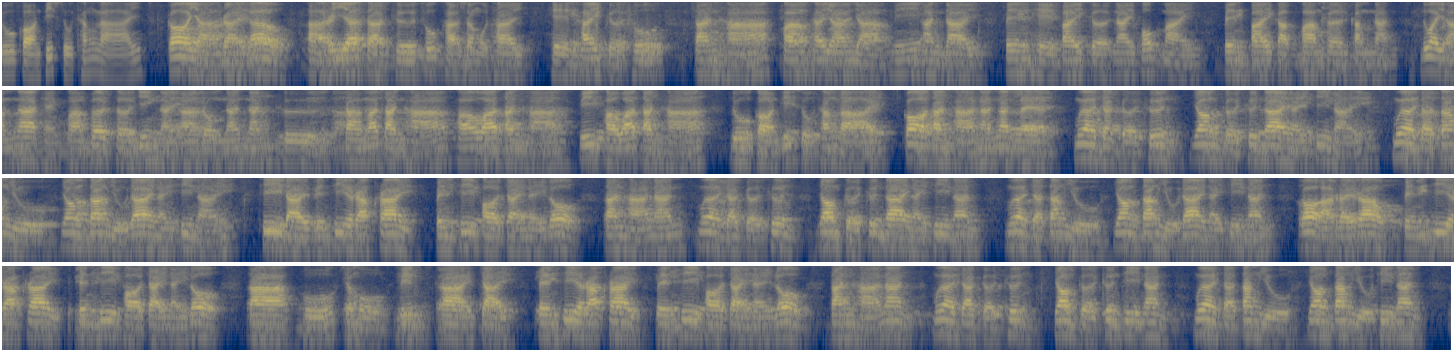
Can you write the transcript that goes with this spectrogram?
ดูก่อนภิกษุทั้งหลาย ก็อย่างไรเล่า อริยสัจคือทุกขสมุทัยเหตุให้เกิดทุกข์ตัณหาความทยานอยากนี้อันใด เป็นเหตุไปเกิดในภพใหม่ เป็นไปกับความเพลินกำหนัด ด้วยอำนาจแห่งความเพลิดเพลินยิ่งในอารมณ์นั้นๆคือ กามตัณหาภาวะตัณหา วิภาวะตัณหา ดูก่อนภิกษุทั้งหลาย ก็ตัณหานั้นนั่นแหละเมื่อจะเกิดขึ้น ย่อมเกิดขึ้นได้ในที่ไหน เมื่อจะตั้งอยู่ ย่อมตั้งอยู่ได้ในที่ไหน ที่ใดเป็นที่รักใคร่เป็นที่พอใจในโลก ตัณหานั้นเมื่อจะเกิดขึ้น ย่อมเกิดขึ้นได้ในที่นั่น เมื่อจะตั้งอยู่ ย่อมตั้งอยู่ได้ในที่นั่น ก็อะไรเล่าเป็นที่รักใคร่เป็นที่พอใจในโลก ตา หู จมูก ลิ้น กาย ใจ เป็นที่รักใคร่เป็นที่พอใจในโลก ตัณหานั่นเมื่อจะเกิดขึ้น ย่อมเกิดขึ้นที่นั่น เมื่อจะตั้งอยู่ ย่อมตั้งอยู่ที่นั่น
